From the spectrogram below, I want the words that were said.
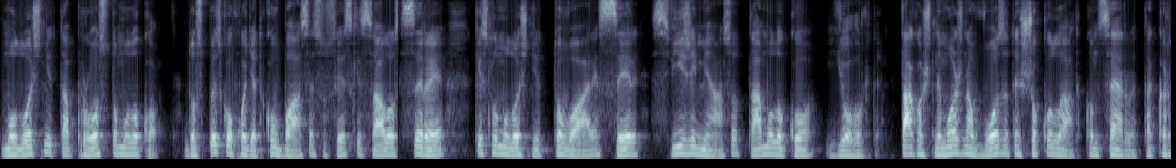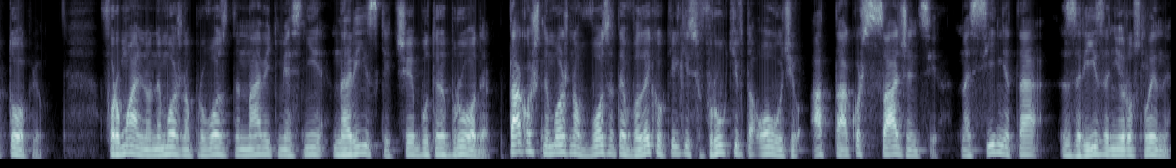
молочні та просто молоко. До списку входять ковбаси, сосиски, сало, сири, кисломолочні товари, сир, свіже м'ясо та молоко, йогурти. Також не можна ввозити шоколад, консерви та картоплю. Формально не можна провозити навіть м'ясні нарізки чи бутерброди. Також не можна ввозити велику кількість фруктів та овочів, а також саджанці, насіння та зрізані рослини,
